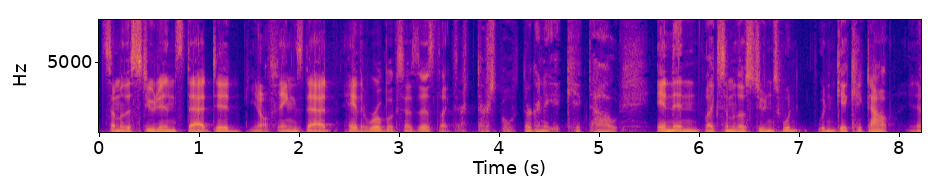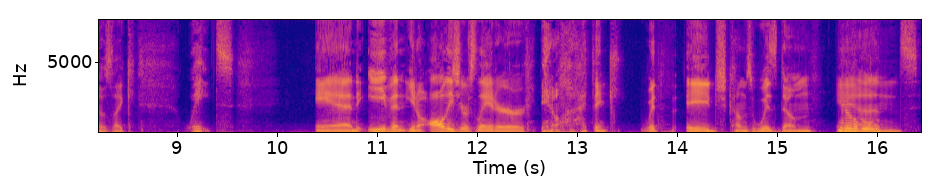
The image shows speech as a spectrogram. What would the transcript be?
some of the students that did you know things that hey the rule book says this like they're they're supposed they're going to get kicked out. And then like some of those students wouldn't wouldn't get kicked out. And it was like wait. And even you know all these years later you know I think with age comes wisdom. And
